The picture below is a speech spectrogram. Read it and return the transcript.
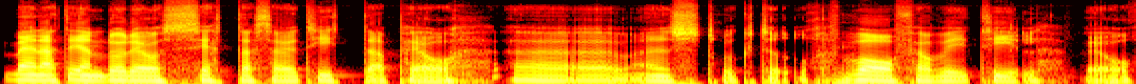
men att ändå då sätta sig och titta på eh, en struktur. Mm. Var får vi till vår,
